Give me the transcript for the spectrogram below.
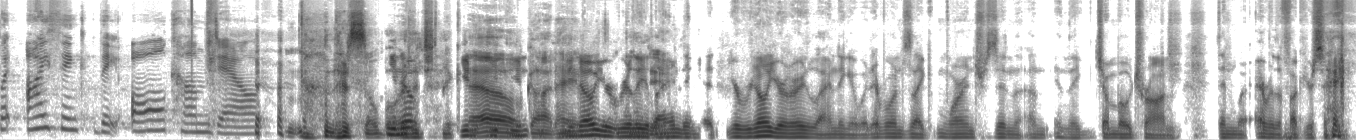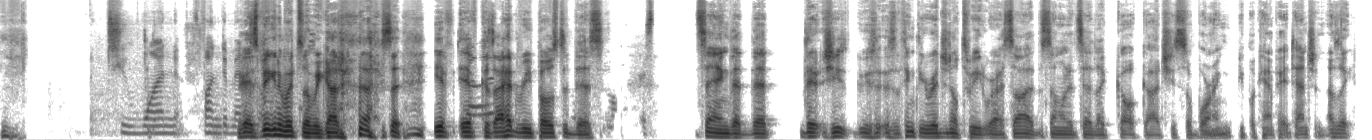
but I think they all come down they're so bored. You know- just like, you, you- oh you- god, you hey, know what's you're really to do?" landing it. You know you're really landing it when everyone's like more interested in the, um, in the jumbotron than whatever the fuck you're saying. to one fundamental. Okay, speaking of which, though, we got so if if because I had reposted this saying that that there she I think the original tweet where I saw it, someone had said like, "Oh God, she's so boring, people can't pay attention." I was like,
